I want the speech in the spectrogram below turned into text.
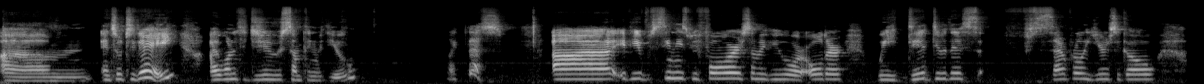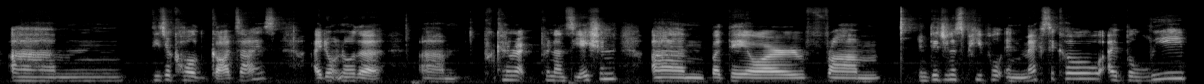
Um, and so today, I wanted to do something with you like this. Uh, if you've seen these before, some of you are older, we did do this several years ago. Um, these are called God's Eyes. I don't know the um, correct pronunciation, um, but they are from indigenous people in Mexico, I believe,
